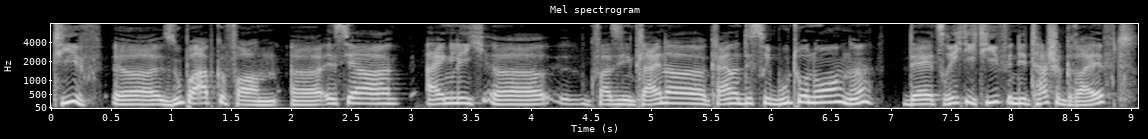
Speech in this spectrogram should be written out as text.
Tief, äh, super abgefahren. Äh, ist ja eigentlich äh, quasi ein kleiner, kleiner Distributor nur, ne? der jetzt richtig tief in die Tasche greift,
